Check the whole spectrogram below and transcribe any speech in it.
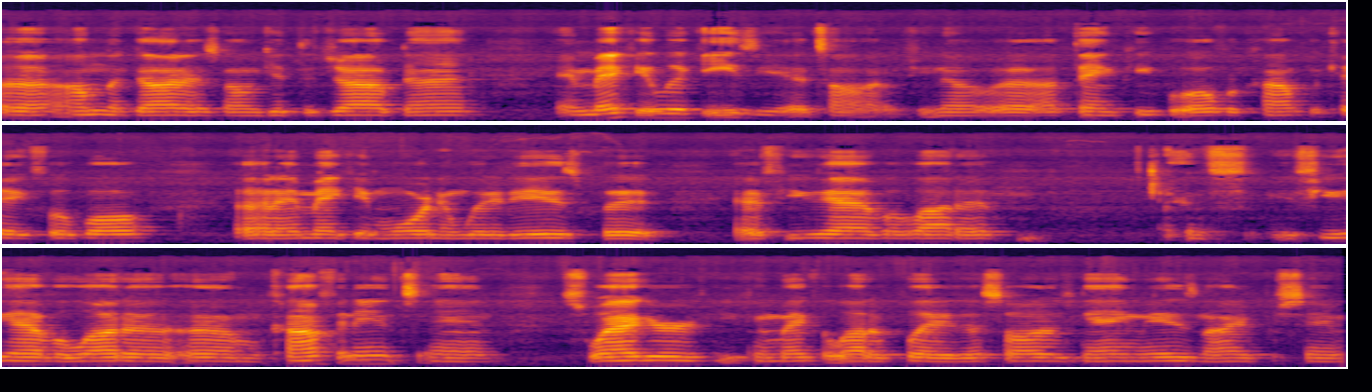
Uh, I'm the guy that's gonna get the job done and make it look easy at times. You know, uh, I think people overcomplicate football. Uh, they make it more than what it is. But if you have a lot of if if you have a lot of um, confidence and swagger, you can make a lot of plays. That's all this game is: ninety percent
